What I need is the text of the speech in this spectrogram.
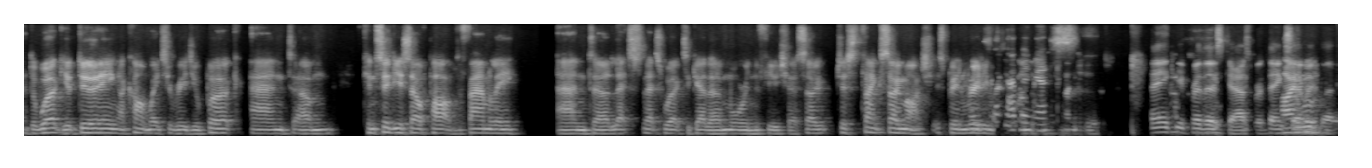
the work you're doing. I can't wait to read your book and um, consider yourself part of the family and uh, let's let's work together more in the future. So just thanks so much. It's been really Thanks for having us. Thank you. Thank you for this, Caspar. Thanks, I will- everybody.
